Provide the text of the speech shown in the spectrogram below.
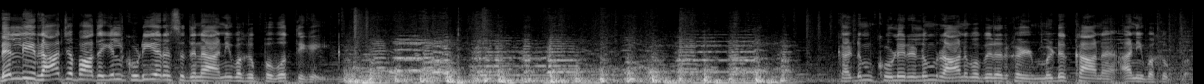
டெல்லி ராஜபாதையில் குடியரசு தின அணிவகுப்பு ஒத்திகை. கடும் குளிரிலும் ராணுவ வீரர்கள் மிடுக்கான அணிவகுப்பு.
